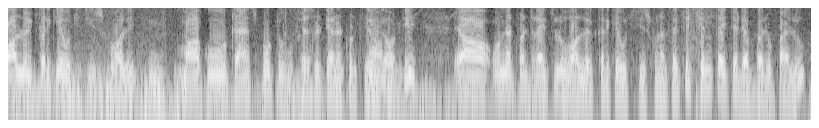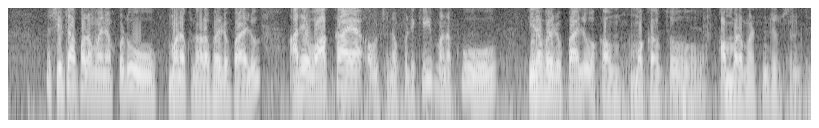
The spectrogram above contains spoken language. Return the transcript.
వాళ్ళు ఇక్కడికే వచ్చి తీసుకోవాలి. మాకు ట్రాన్స్పోర్ట్ ఫెసిలిటీ అనేటువంటి లేదు. కాబట్టి ఉన్నటువంటి రైతులు వాళ్ళు ఇక్కడికే వచ్చి తీసుకున్నట్లయితే చింత అయితే డెబ్బై రూపాయలు. సీతాఫలం అయినప్పుడు మనకు నలభై రూపాయలు. అదే వాక్కాయ వచ్చినప్పటికీ మనకు ఇరవై రూపాయలు ఒక మొక్కలతో అమ్మడం అంటే జరుగుతుంది.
